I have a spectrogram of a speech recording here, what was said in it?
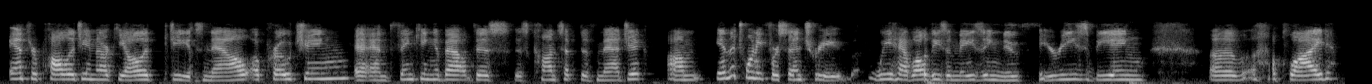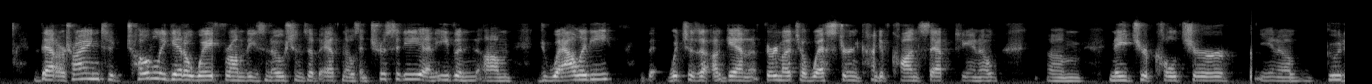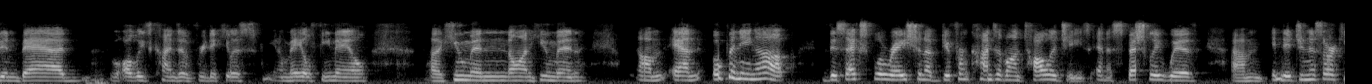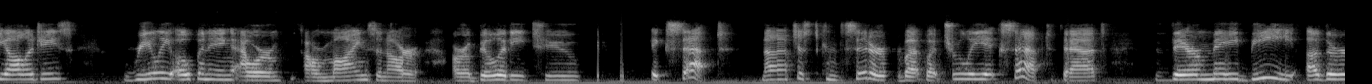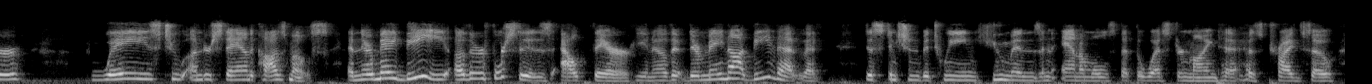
anthropology and archaeology is now approaching and thinking about this this concept of magic. Um, in the 21st century, we have all these amazing new theories being uh, applied that are trying to totally get away from these notions of ethnocentricity and even um, duality, which is again very much a Western kind of concept. You know, um, nature, culture, you know, good and bad, all these kinds of ridiculous, you know, male, female, uh, human, non-human, um, and opening up this exploration of different kinds of ontologies, and especially with um, indigenous archaeologies, really opening our our minds and our our ability to accept, not just consider, but but truly accept that there may be other ways to understand the cosmos. And there may be other forces out there you know that there may not be that that distinction between humans and animals that the western mind ha- has tried so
